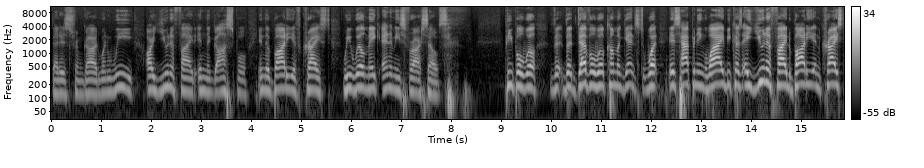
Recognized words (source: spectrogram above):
that is from God. When we are unified in the gospel, in the body of Christ, we will make enemies for ourselves. People will, the, the devil will come against what is happening. Why? Because a unified body in Christ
